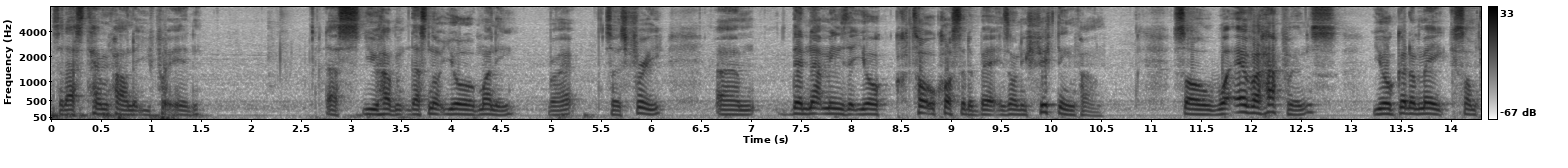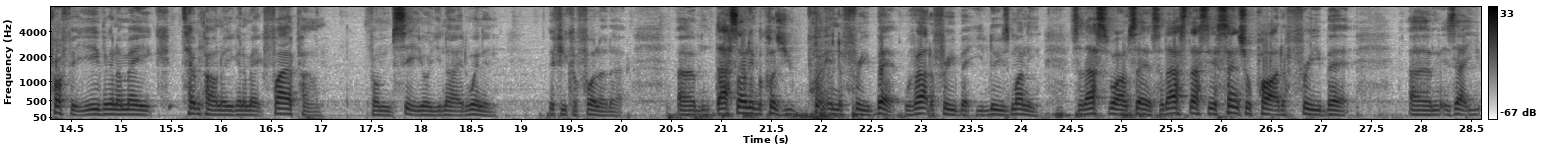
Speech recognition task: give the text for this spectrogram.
so that's ten pound that you put in. That's you haven't. That's not your money, right? So it's free. Um, then that means that your total cost of the bet is only fifteen pound. So whatever happens, you're gonna make some profit. You're either gonna make ten pound or you're gonna make five pound from City or United winning, if you can follow that. Um, that's only because you put in the free bet. Without the free bet, you lose money. So that's what I'm saying. So that's that's the essential part of the free bet. Um, is that you,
